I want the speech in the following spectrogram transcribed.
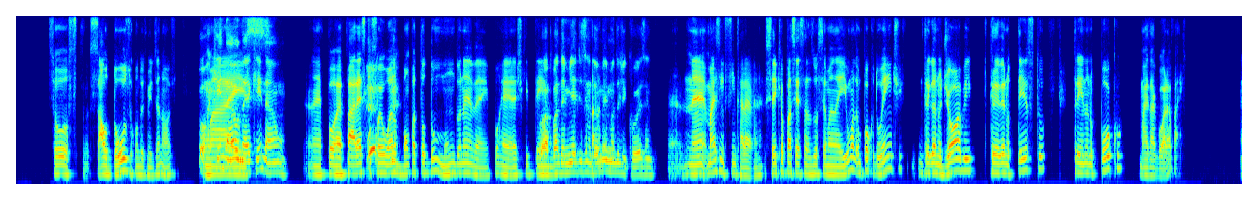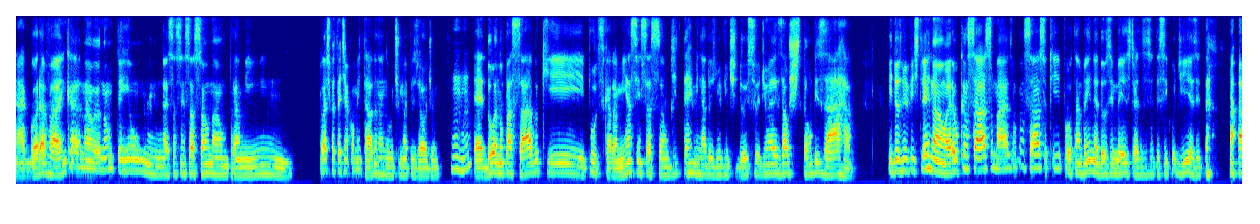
Sou s- saudoso com 2019. Porra, quem não, né? Quem Mas, não? é, porra, parece que foi o ano bom pra todo mundo, né, velho? Porra, é, acho que Pô, a tem. pandemia desandou meio mundo de coisa. né? Mas enfim, cara, sei que eu passei essas duas semanas aí, uma um pouco doente, entregando job, escrevendo texto, treinando pouco, mas agora vai. Agora vai, hein, cara? Não, eu não tenho essa sensação, não. Para mim. Eu acho que eu até tinha comentado, né, no último episódio Uhum. é, do ano passado que, putz, cara, a minha sensação de terminar 2022 foi de uma exaustão bizarra. E 2023 não, era o cansaço, mas um cansaço que, pô, também, né, 12 meses, 365 dias e tal.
